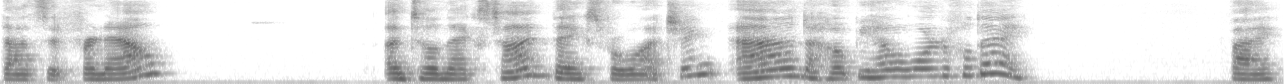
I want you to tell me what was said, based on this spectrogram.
That's it for now. Until next time, thanks for watching, and I hope you have a wonderful day. Bye.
